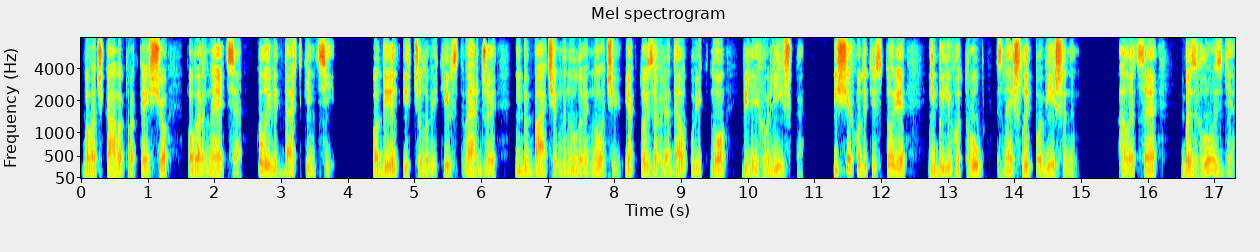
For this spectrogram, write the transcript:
балачками про те, що повернеться, коли віддасть кінці. Один із чоловіків стверджує, ніби бачив минулої ночі, як той заглядав у вікно біля його ліжка. І ще ходить історія, ніби його труп знайшли повішеним. Але це безглуздя,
